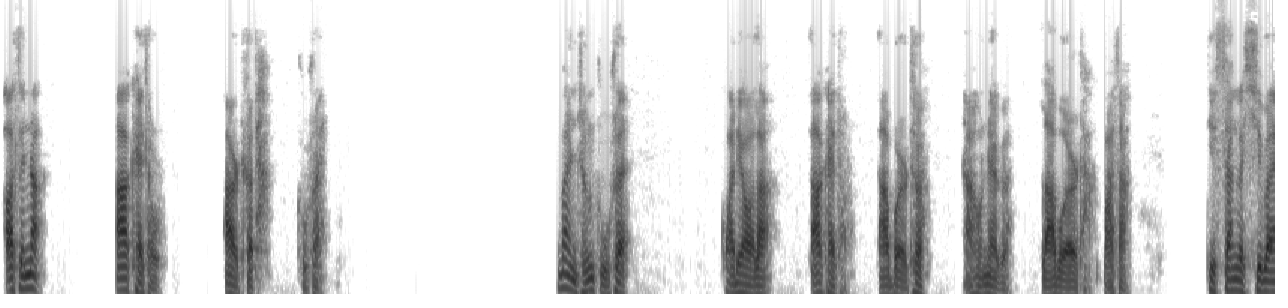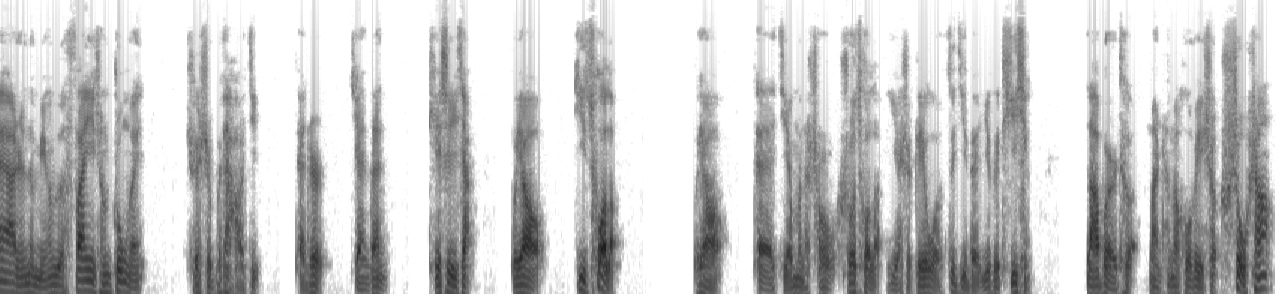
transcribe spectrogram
阿森纳，阿开头，阿尔特塔主帅，曼城主帅，瓜迪奥拉，拉开头，拉波尔特，然后那个拉波尔塔，巴萨，第三个西班牙人的名字翻译成中文确实不太好记，在这儿简单提示一下，不要记错了，不要在节目的时候说错了，也是给我自己的一个提醒。拉波尔特，曼城的后卫受受伤，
